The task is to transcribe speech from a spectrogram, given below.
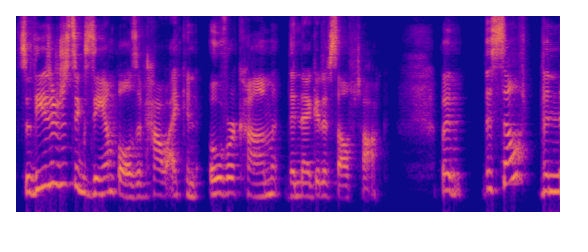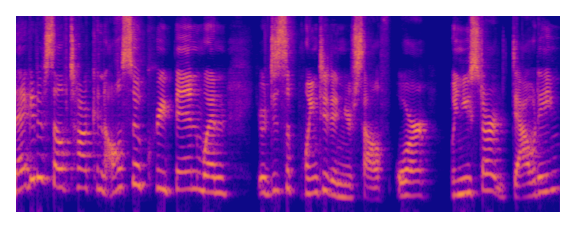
So these are just examples of how I can overcome the negative self talk. But the self, the negative self talk can also creep in when you're disappointed in yourself or when you start doubting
